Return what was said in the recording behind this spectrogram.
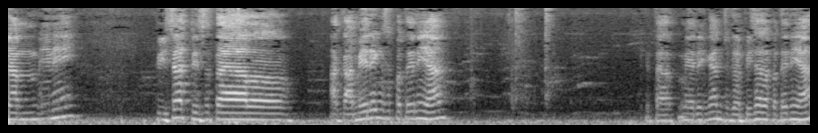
Dan ini bisa disetel agak miring seperti ini ya. Kita miringkan juga bisa seperti ini ya.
